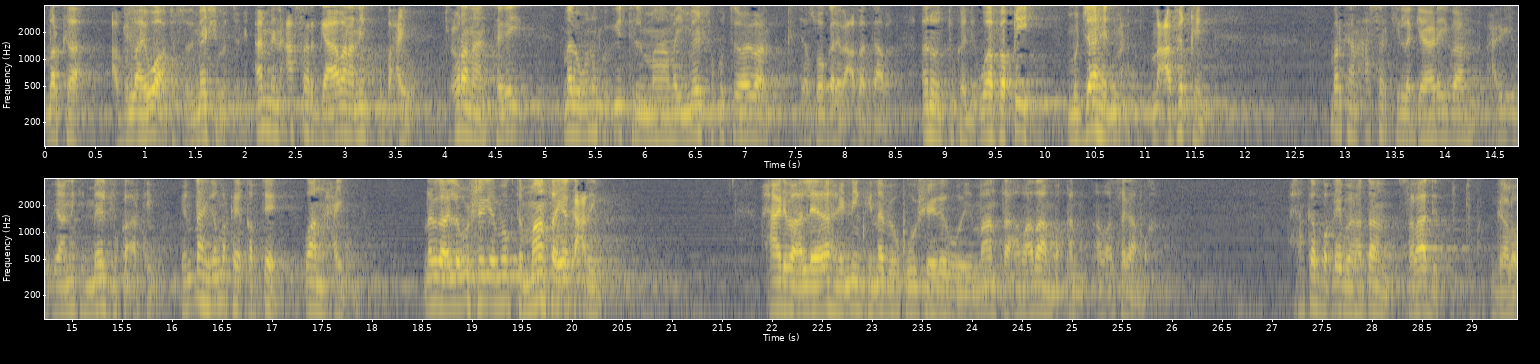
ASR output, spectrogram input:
marka cabdullaahi waa atursaday meeshii buu tegey amin casar gaabana ninka ku baxay? Curanaan tegey nabigu ninkuu ii tilmaamay meeshuu ku tilmaamay baan soo galay casar gaaban. Anoon tukanin waa faqiih mujaahid maca markaan casarkii la gaadhay baan yaa ninkii meel fu ka arkay indhahayga markay qabteen waa naxaybu nabiga alla u sheegay moogta maanta iga kacdaybu maxaa hi baa leedahay ninkii nabiga kuu sheegay wey maanta ama adaa maqan ama isagaa maqan. Waxaan ka baqayba haddaan salaadii galo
